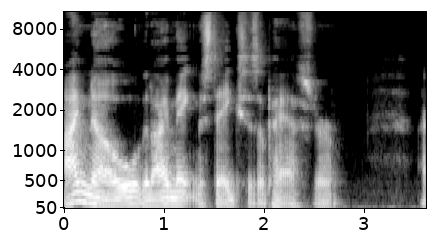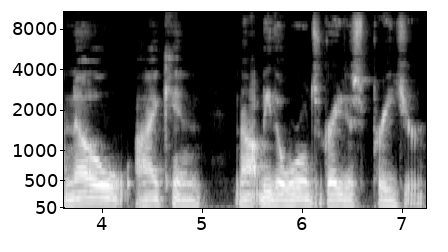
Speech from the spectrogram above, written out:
I know that I make mistakes as a pastor. I know I can not be the world's greatest preacher.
